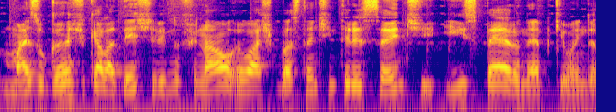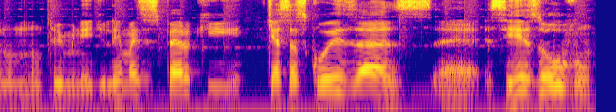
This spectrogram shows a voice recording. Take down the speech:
Mas o gancho que ela deixa ali no final eu acho bastante interessante e espero, né? Porque eu ainda não, não terminei de ler, mas espero que, que essas coisas é, se resolvam,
